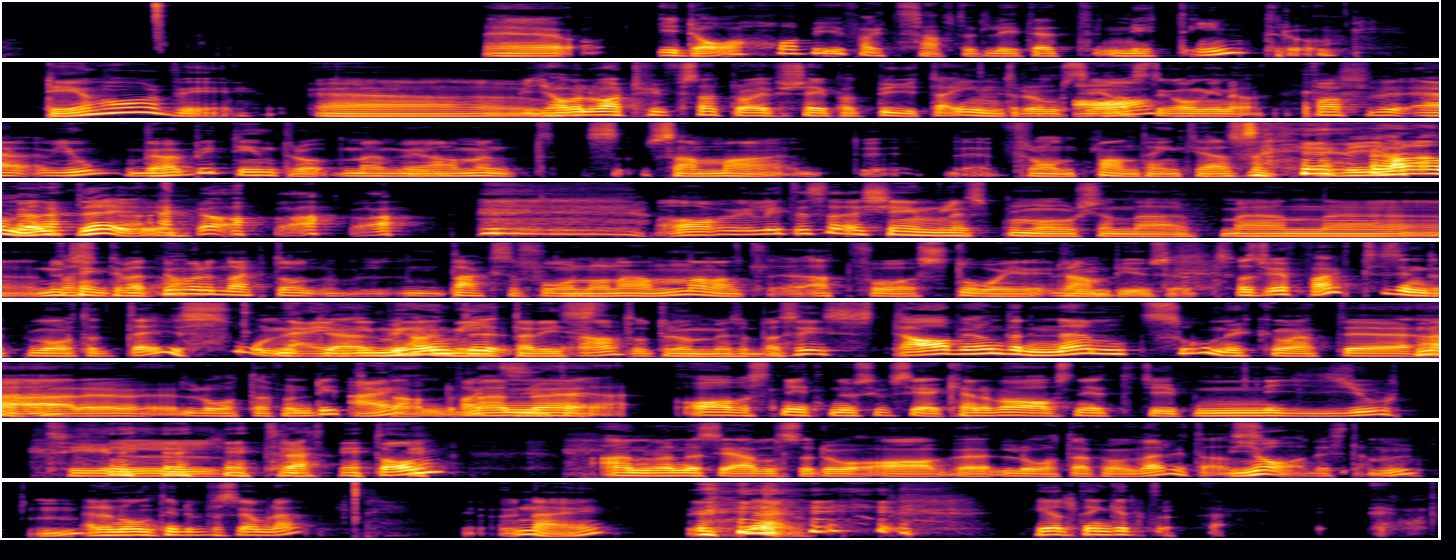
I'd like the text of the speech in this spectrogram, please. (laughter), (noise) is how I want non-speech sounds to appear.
Eh, idag har vi ju faktiskt haft ett litet nytt intro. Det har vi. Eh, Vi har väl varit hyfsat bra i och för sig på att byta intro de senaste gångerna. Fast vi, eh, jo, vi har bytt intro, men vi har använt s- samma eh, frontman tänkte jag säga. Vi har använt dig. (laughs) ja, (laughs) vi är lite så här shameless promotion där, men eh, nu Fast- tänkte vi att nu var det dags, att- dags att få någon annan att, att få stå i rampljuset. Fast vi har faktiskt inte promotat dig så mycket. Nej, det är mer inte, gitarrist ja. och trummis och basist. ja, vi har inte nämnt så mycket om att det Nej. är eh, låtar från ditt Nej, band. Men inte. eh, avsnitt, nu ska vi se, kan det vara avsnitt typ 9 till (laughs) 13? Använder sig alltså då av eh, låtar från Veritas. Ja, det stämmer. Mm. Är det någonting du får säga om det? Nej. Nej. (laughs) Helt enkelt,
